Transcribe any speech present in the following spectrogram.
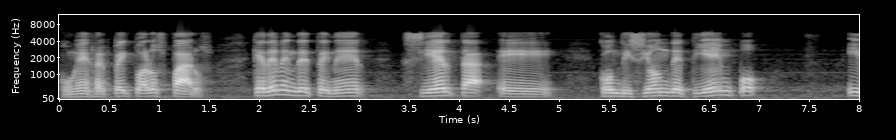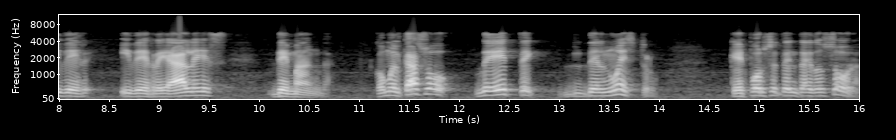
con respecto a los paros, que deben de tener cierta eh, condición de tiempo y de, y de reales demandas. Como el caso de este, del nuestro, que es por 72 horas.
